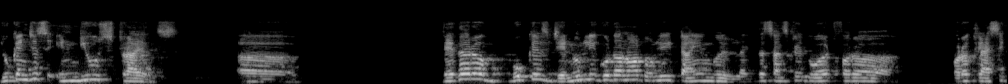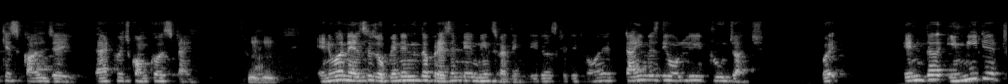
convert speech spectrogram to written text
you can just induce trials. Uh, whether a book is genuinely good or not, only time will. Like the Sanskrit word for a for a classic is kal jai, that which conquers time hmm anyone else's opinion in the present day means nothing. Readers, critics, no. Time is the only true judge. But in the immediate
